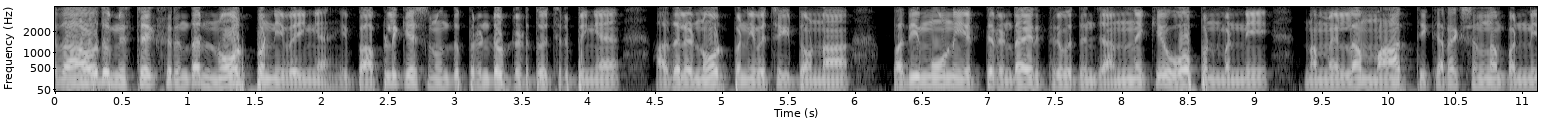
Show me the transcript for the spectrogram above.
ஏதாவது மிஸ்டேக்ஸ் இருந்தால் நோட் பண்ணி வைங்க. இப்போ அப்ளிகேஷன் வந்து பிரிண்ட் அவுட் எடுத்து வச்சுருப்பீங்க. அதில் நோட் பண்ணி வச்சுக்கிட்டோம்னா பதிமூணு எட்டு ரெண்டாயிரத்தி இருபத்தஞ்சு அன்னைக்கு ஓப்பன் பண்ணி நம்ம எல்லாம் மாற்றி கரெக்ஷன்லாம் பண்ணி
